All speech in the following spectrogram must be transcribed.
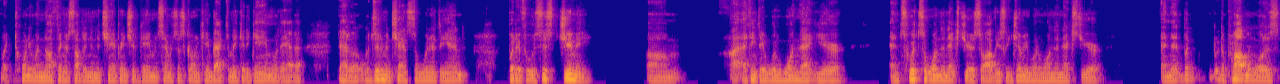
like twenty-one nothing or something in the championship game in San Francisco, and came back to make it a game where they had a they had a legitimate chance to win at the end. But if it was just Jimmy, um, I, I think they would have won that year. And Switzer won the next year, so obviously Jimmy would have won the next year. And then, but the problem was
